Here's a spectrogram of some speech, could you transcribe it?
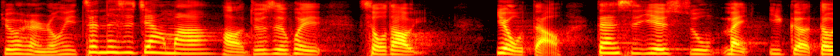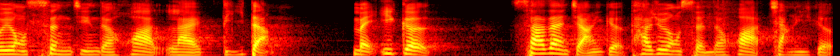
就很容易真的是这样吗？好，就是会受到诱导。但是耶稣每一个都用圣经的话来抵挡，每一个撒旦讲一个，他就用神的话讲一个，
